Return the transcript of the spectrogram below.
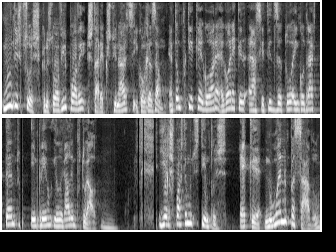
Muitas pessoas que nos estão a ouvir podem estar a questionar-se, e com razão, então porquê que agora, agora é que a ACT desatou a encontrar tanto emprego ilegal em Portugal? Hum. E a resposta é muito simples. É que no ano passado,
